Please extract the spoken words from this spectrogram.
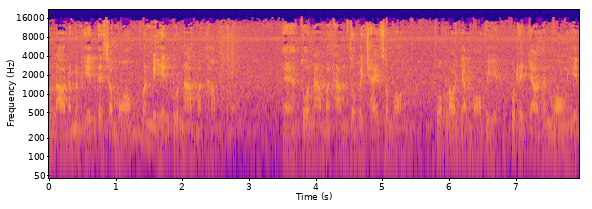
นเรานะมันเห็นแต่สมองมันไม่เห็นตัวนามธรรมตัวนามธรรมตัวไปใช้สมอง พวกเรายังมองไปเห็นพระพุทธเจ้าท่านมองเห็น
